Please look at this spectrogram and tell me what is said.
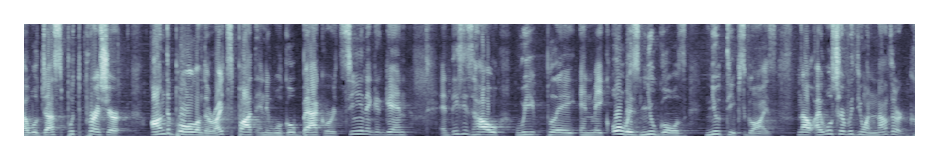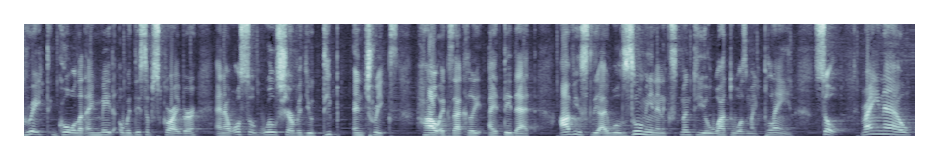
I will just put pressure on the ball on the right spot and it will go backwards. Seeing it again. And this is how we play and make always new goals new tips guys now I will share with you another great goal that I made with this subscriber and I also will share with you tip and tricks how exactly I did that. Obviously I will zoom in and explain to you what was my plan. So right now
